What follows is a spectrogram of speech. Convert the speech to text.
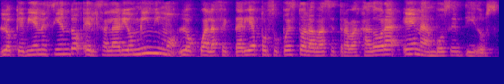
lo que viene siendo el salario mínimo, lo cual afectaría por supuesto a la base trabajadora en ambos sentidos.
